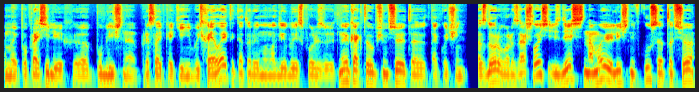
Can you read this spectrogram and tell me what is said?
Мы попросили их э, публично прислать какие-нибудь хайлайты, которые мы могли бы использовать. Ну и как-то, в общем, все это так очень здорово разошлось. И здесь, на мой личный вкус, это все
